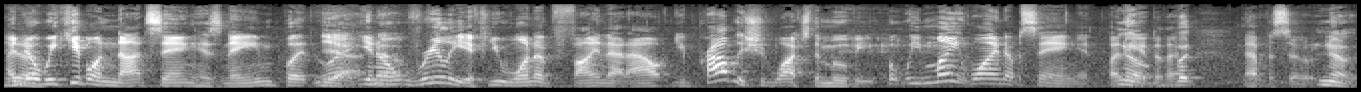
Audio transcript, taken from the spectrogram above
I know we keep on not saying his name, but like, Yeah, you know, no. really, if you want to find that out, you probably should watch the movie. But we might wind up saying it by the end of the but- episode. No,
